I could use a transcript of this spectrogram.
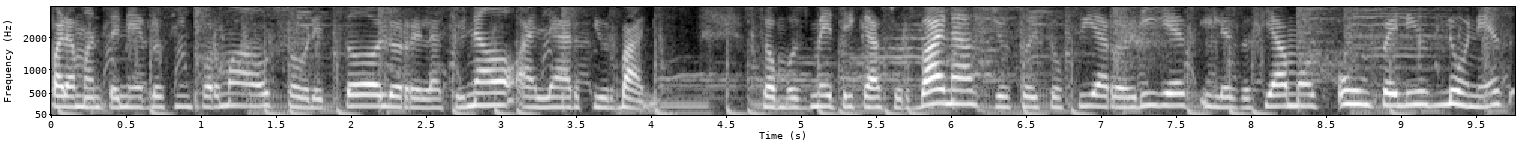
para mantenerlos informados sobre todo lo relacionado al arte urbano. Somos Métricas Urbanas, yo soy Sofía Rodríguez y les deseamos un feliz lunes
